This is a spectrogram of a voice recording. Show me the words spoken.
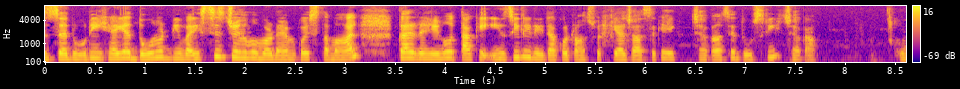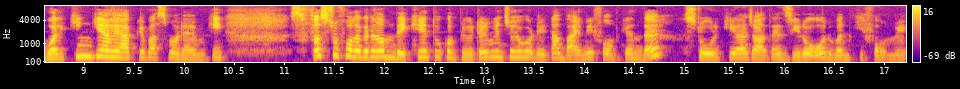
ज़रूरी है, या दोनों डिवाइसेस जो है वो मोडेम को इस्तेमाल कर रहे हो ताकि ईजिली डेटा को ट्रांसफ़र किया जा सके एक जगह से दूसरी जगह। वर्किंग क्या है आपके पास मोडेम की? फ़र्स्ट ऑफ़ ऑल अगर हम देखें तो कंप्यूटर में जो है वो डेटा बाइनरी फॉर्म के अंदर स्टोर किया जाता है ज़ीरो और वन की फॉर्म में।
